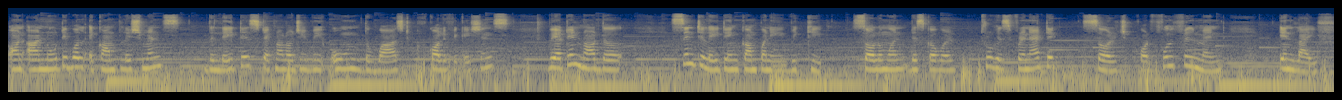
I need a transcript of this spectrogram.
on our notable accomplishments, the latest technology we own, the vast qualifications. We attend not the scintillating company we keep. Solomon discovered through his frenetic search for fulfillment in life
